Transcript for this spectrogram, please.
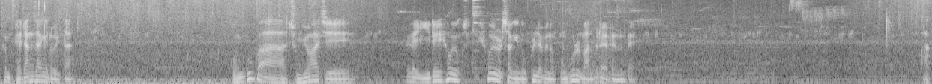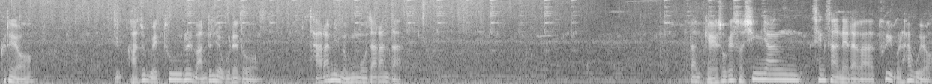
그럼 대장장이로 일단. 공구가 중요하지. 근데 일의 효율, 효율성이 높으려면 공구를 만들어야 되는데. 아, 그래요? 지금 가죽 외투를 만들려고 그래도 사람이 너무 모자란다. 일단 계속해서 식량 생산에다가 투입을 하고요.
